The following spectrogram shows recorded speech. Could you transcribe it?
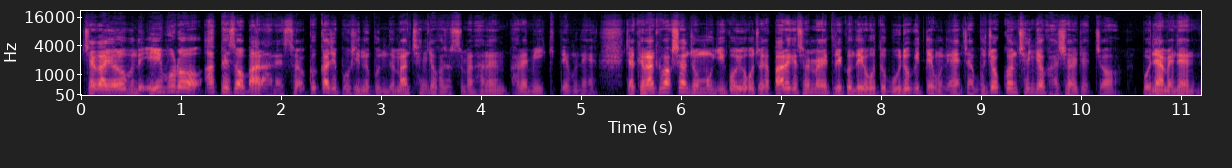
제가 여러분들 일부러 앞에서 말 안 했어요. 끝까지 보시는 분들만 챙겨가셨으면 하는 바람이 있기 때문에. 자, 그만큼 확실한 종목이고, 요거 제가 빠르게 설명해 드릴 건데, 요것도 무료기 때문에, 자, 무조건 챙겨가셔야겠죠. 뭐냐면은,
